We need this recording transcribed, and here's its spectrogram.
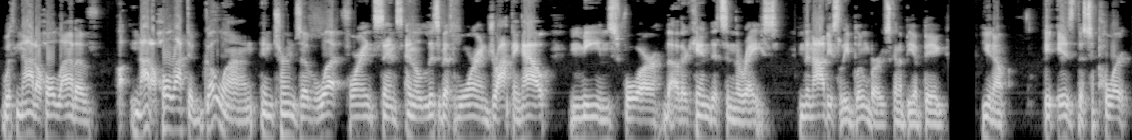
with not a whole lot of uh, not a whole lot to go on in terms of what, for instance, an Elizabeth Warren dropping out means for the other candidates in the race. And then obviously Bloomberg's going to be a big, you know, it is the support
